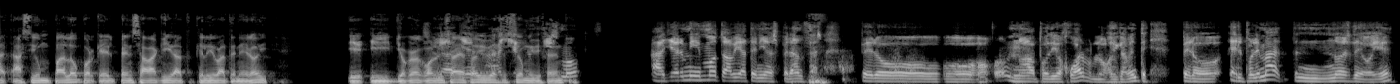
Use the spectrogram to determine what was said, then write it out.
ha- ha sido un palo porque él pensaba que, iba, que lo iba a tener hoy. Y, y yo creo que con Luis Suárez hoy hubiese sido muy diferente. mismo- ayer mismo todavía tenía esperanzas, pero no ha podido jugar, lógicamente. Pero el problema no es de hoy, ¿eh?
